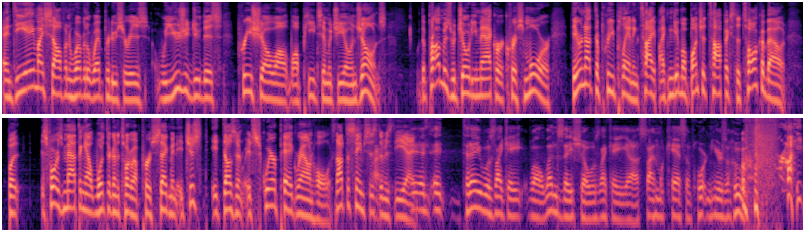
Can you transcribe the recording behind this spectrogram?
And Da, myself, and whoever the web producer is, we usually do this pre-show while while Pete's in with Geo and Jones. The problem is with Jody Mack or Chris Moore, they're not the pre-planning type. I can give them a bunch of topics to talk about, as far as mapping out what they're going to talk about per segment, it just it doesn't. It's square peg round hole. It's not the same system as DA. It, it, today was like a well Wednesday show was like a uh, simulcast of Horton Hears a Who. right.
